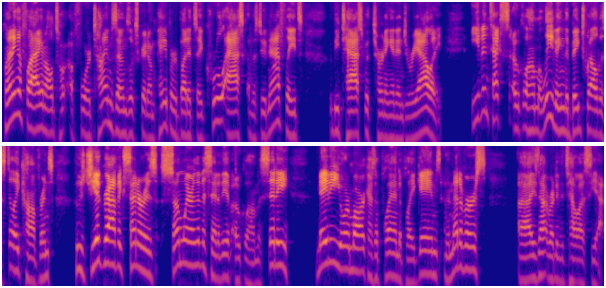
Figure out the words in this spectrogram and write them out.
Planting a flag in all to- four time zones looks great on paper, but it's a cruel ask of the student athletes who would be tasked with turning it into reality. Even Texas Oklahoma leaving, the Big 12 is still a conference whose geographic center is somewhere in the vicinity of Oklahoma City. Maybe Yormark has a plan to play games in the metaverse uh, he's not ready to tell us yet.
